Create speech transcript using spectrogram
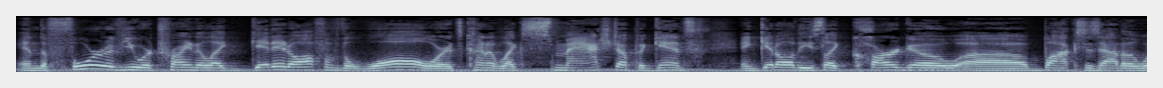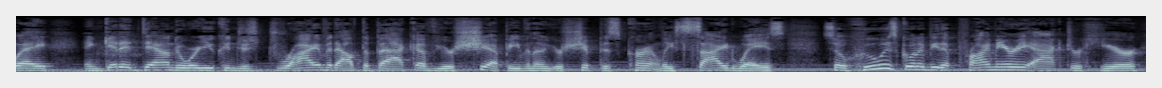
And the four of you are trying to like get it off of the wall where it's kind of like smashed up against, and get all these like cargo uh, boxes out of the way, and get it down to where you can just drive it out the back of your ship, even though your ship is currently sideways. So who is going to be the primary actor here?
